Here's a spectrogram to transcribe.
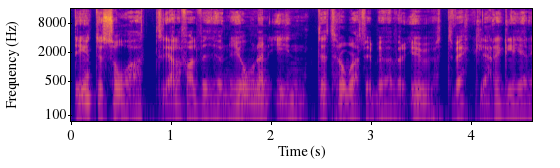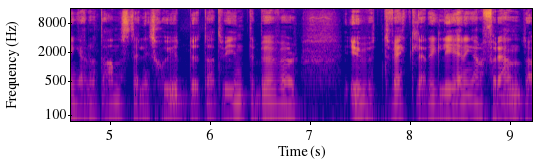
det är inte så att i alla fall vi i Unionen inte tror att vi behöver utveckla regleringar runt anställningsskyddet, att vi inte behöver utveckla regleringar och förändra.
